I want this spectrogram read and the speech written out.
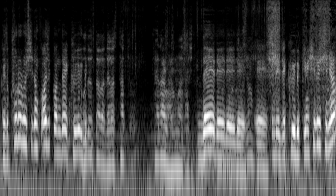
그래서 푸르르 시동 꺼질 건데 느- 꺼졌다가 내가 스타트 페달 밟으면 다시 네네네네. 그죠? 예. 근데 이제 그 느낌이 싫으시면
